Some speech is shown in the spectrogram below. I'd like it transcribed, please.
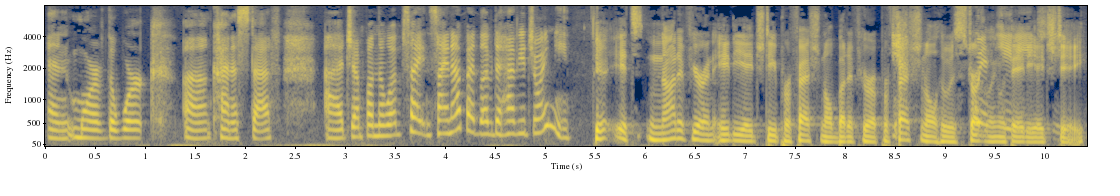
and more of the work uh, kind of stuff, uh, jump on the website and sign up. I'd love to have you join me. It's not if you're an ADHD professional, but if you're a professional who is struggling with, With ADHD. ADHD.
